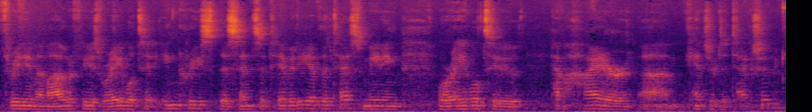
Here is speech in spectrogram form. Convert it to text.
3D mammography is we're able to increase the sensitivity of the test, meaning we're able to have a higher um, cancer detection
